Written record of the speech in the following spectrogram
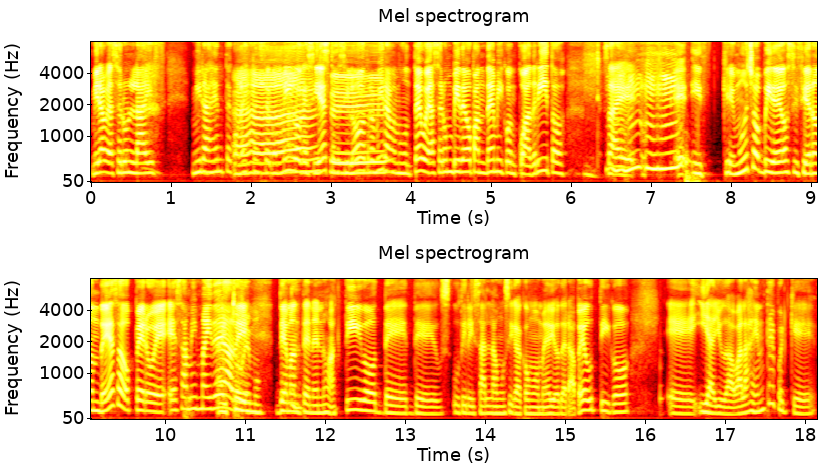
mira, voy a hacer un live. Mira, gente, conéctense Ah, conmigo, que si esto, que si lo otro. Mira, me junté, voy a hacer un video pandémico en cuadritos. O sea, eh, eh, y que muchos videos se hicieron de eso, pero eh, esa misma idea de, de mantenernos activos, de, de utilizar la música como medio terapéutico y ayudaba a la gente porque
